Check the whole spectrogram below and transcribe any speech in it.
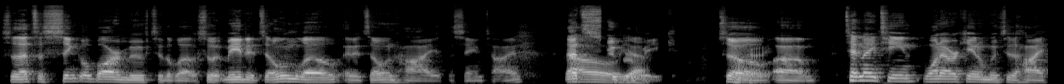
So that's a single bar move to the low. So it made its own low and its own high at the same time. That's oh, super yeah. weak. So okay. um 1019, one hour candle move to the high.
